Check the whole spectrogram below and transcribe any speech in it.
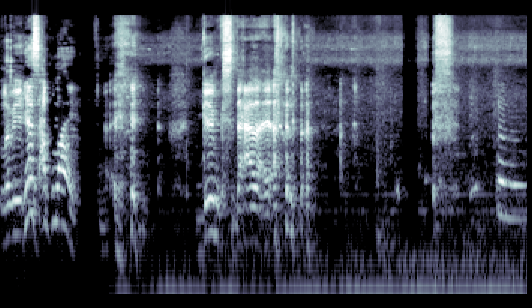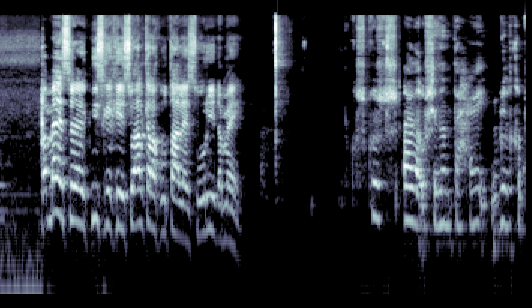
Labi- yes cabdullaahi Gameka saddexaad ayaa. dhammees kiiska kay su'aal kala kuu taale suurii dhammee kuskus aada u shidan tahay wiil qab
